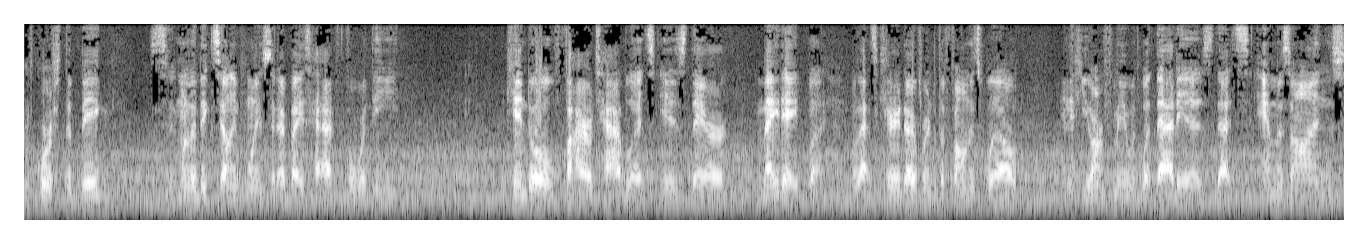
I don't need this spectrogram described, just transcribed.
Of course, the big one of the big selling points that everybody's had for the Kindle Fire tablets is their Mayday button. Well, that's carried over into the phone as well. And if you aren't familiar with what that is, that's Amazon's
